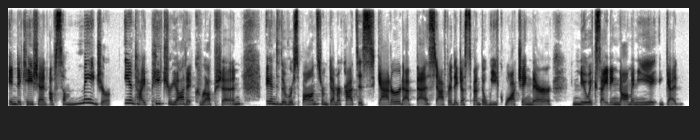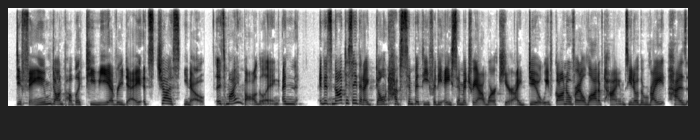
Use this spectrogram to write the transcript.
indication of some major anti patriotic corruption. And the response from Democrats is scattered at best after they just spent the week watching their new exciting nominee get defamed on public TV every day. It's just, you know, it's mind boggling. And and it's not to say that I don't have sympathy for the asymmetry at work here. I do. We've gone over it a lot of times. You know, the right has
